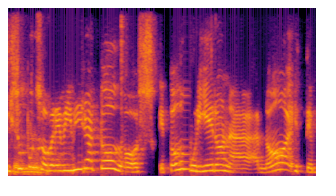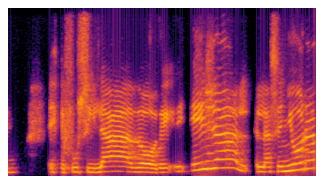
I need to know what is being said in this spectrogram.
y supo sobrevivir a todos, que todos murieron, a, ¿no? Este, este fusilado. De, ella, la señora,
